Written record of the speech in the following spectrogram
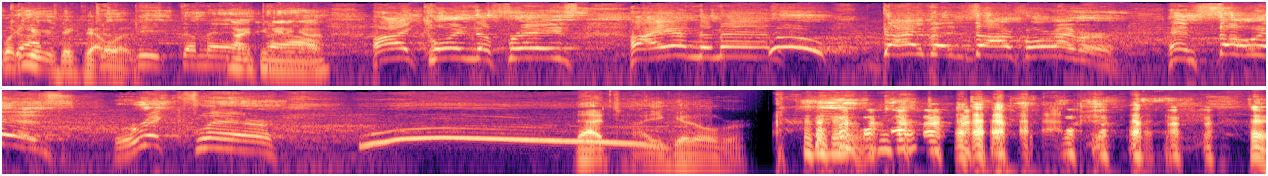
what year do you think that was? 1989. I coined the phrase, I am the man. Woo! Diamonds are forever. And so is Ric Flair. Woo! That's how you get over.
